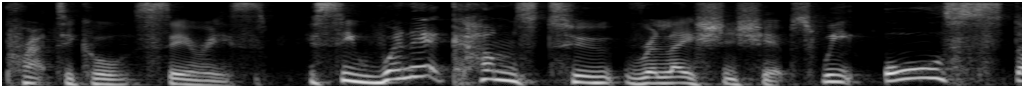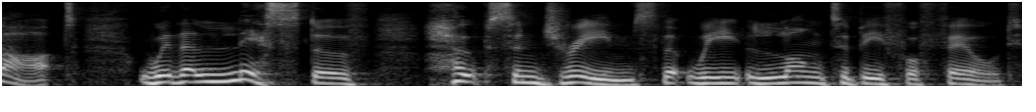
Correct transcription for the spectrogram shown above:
practical series. You see, when it comes to relationships, we all start with a list of hopes and dreams that we long to be fulfilled.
